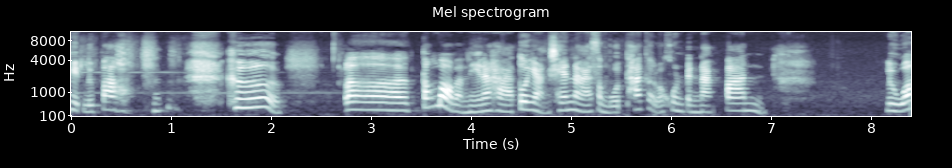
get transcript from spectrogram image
ผิดหรือเปล่า คือเอ่อต้องบอกแบบนี้นะคะ ตัวอย่างเช่นนะ สมมติถ้าเกิดว่าคุณเป็นนักปั้น หรือว่า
